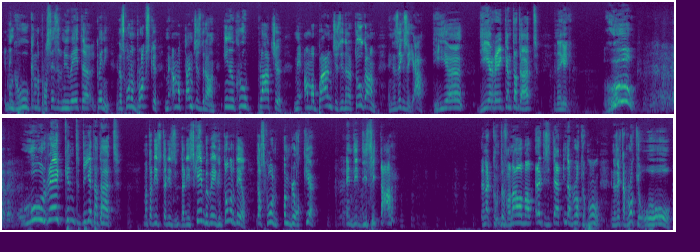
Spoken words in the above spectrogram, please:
Ik denk, hoe kan de processor nu weten? Ik weet niet. En dat is gewoon een blokje met allemaal tandjes eraan. In een groen plaatje met allemaal baantjes die er naartoe gaan. En dan zeggen ze, ja, die, eh, die rekent dat uit. En dan denk ik, hoe? Hoe rekent die dat uit? Want dat is, dat, is, dat is geen bewegend onderdeel. Dat is gewoon een blokje. En die, die zit daar. En dan komt er van allemaal elektriciteit in dat blokje. En dan zegt dat blokje, oh,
